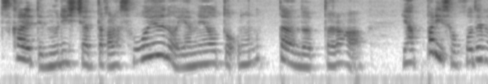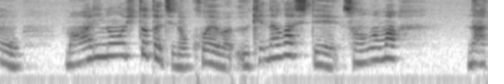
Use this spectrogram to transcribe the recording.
疲れて無理しちゃったからそういうのをやめようと思ったんだったらやっぱりそこでも周りの人たちの声は受け流してそのまま納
